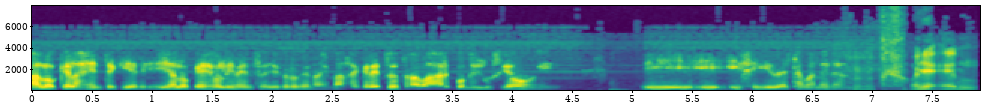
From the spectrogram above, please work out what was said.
a lo que la gente quiere y a lo que es Olivenza. Yo creo que no hay más secreto, trabajar con ilusión y, y, y, seguir de esta manera. ¿no? Oye, eh,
